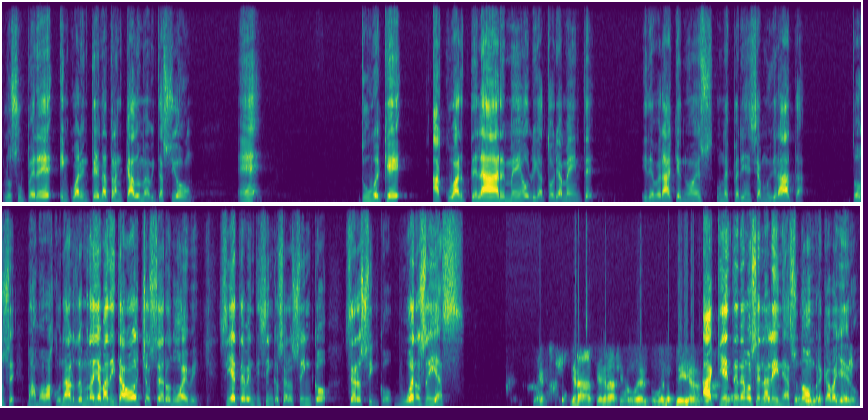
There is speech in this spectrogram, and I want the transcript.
lo superé en cuarentena trancado en mi habitación, ¿eh? tuve que acuartelarme obligatoriamente y de verdad que no es una experiencia muy grata. Entonces, vamos a vacunarnos. Tenemos una llamadita 809-725-0505. Buenos días. Gracias, gracias Roberto. Buenos días. ¿A quién tenemos en la línea? Su nombre, caballero.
